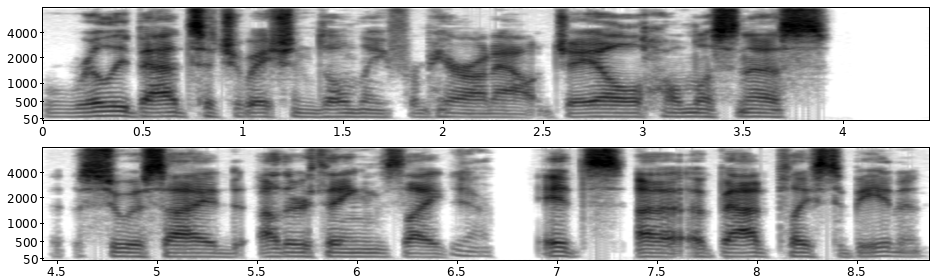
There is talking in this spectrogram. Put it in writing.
really bad situations only from here on out. Jail, homelessness, suicide, other things like yeah. It's a, a bad place to be in.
